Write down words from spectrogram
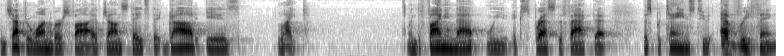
In chapter 1, verse 5, John states that God is light. In defining that, we express the fact that this pertains to everything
